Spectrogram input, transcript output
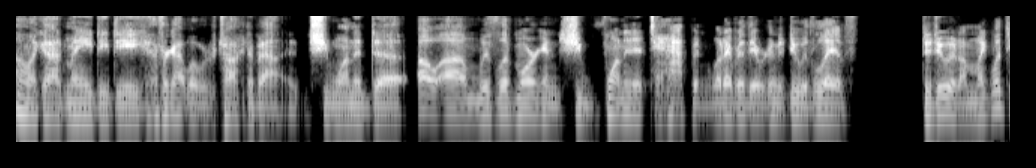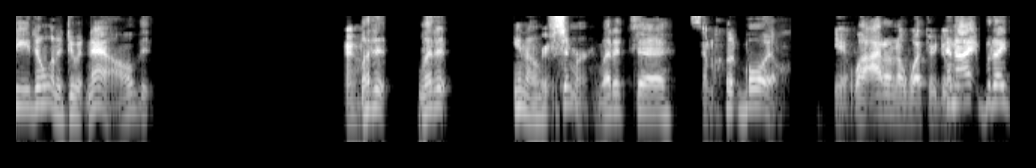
oh my god my add i forgot what we were talking about she wanted uh oh um with liv morgan she wanted it to happen whatever they were going to do with liv to do it i'm like what do you don't want to do it now Yeah. let it let it you know Agreed. simmer let it uh Simmer. let it boil Yeah. Well, I don't know what they're doing. and I, but I,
